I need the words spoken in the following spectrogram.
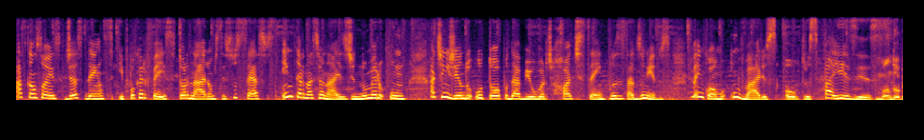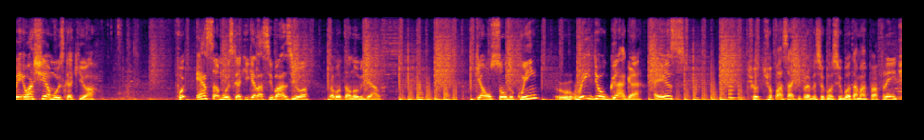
As canções Just Dance e Poker Face tornaram-se sucessos internacionais de número 1, um, atingindo o topo da Billboard Hot 100 nos Estados Unidos, bem como em vários outros países. Mandou bem, eu achei a música aqui, ó. Foi essa música aqui que ela se baseou para botar o nome dela. Que é um som do Queen, Radio Gaga. É isso? Deixa eu, deixa eu passar aqui para ver se eu consigo botar mais pra frente.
